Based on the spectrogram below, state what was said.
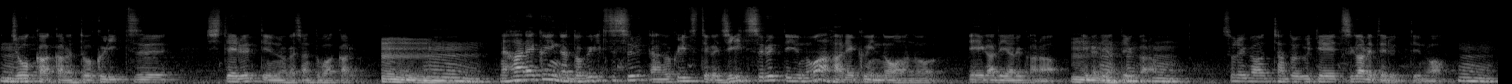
うんジョーカーから独立してるっていうのがちゃんと分かる、ううん。んでハーレークイーンが独立するあ独立っていうか自立するっていうのはハーレークイーンのあの映画でやるから、うん。映画でやってるから、うんそれがちゃんと受け継がれてるっていうのは、うん。うん、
